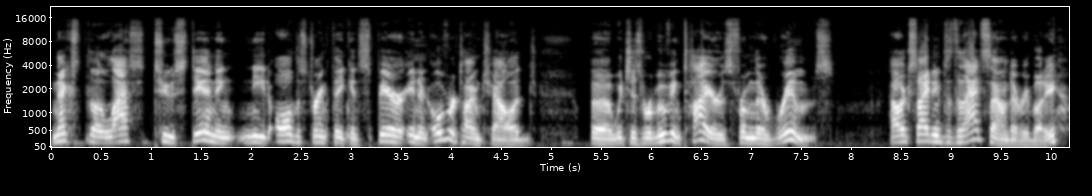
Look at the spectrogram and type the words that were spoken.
Next, the last two standing need all the strength they can spare in an overtime challenge, uh, which is removing tires from their rims. How exciting does that sound, everybody?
